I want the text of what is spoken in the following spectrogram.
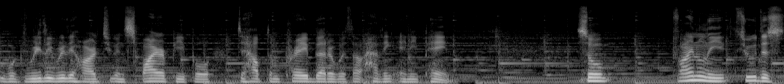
We work really, really hard to inspire people to help them pray better without having any pain. So, finally, through this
